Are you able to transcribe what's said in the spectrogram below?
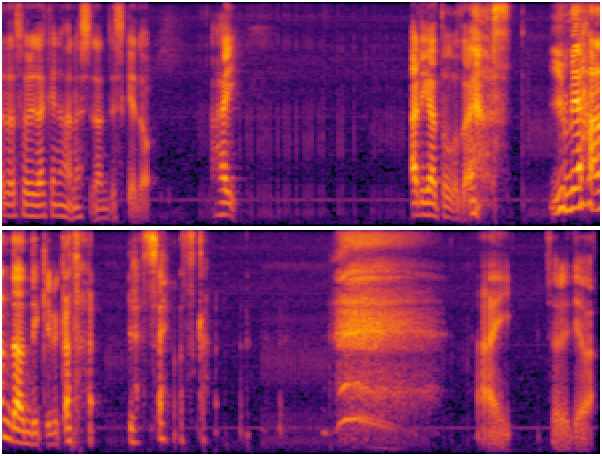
ただそれだけの話なんですけど。はい。ありがとうございます。夢判断できる方いらっしゃいますか？はい。それでは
